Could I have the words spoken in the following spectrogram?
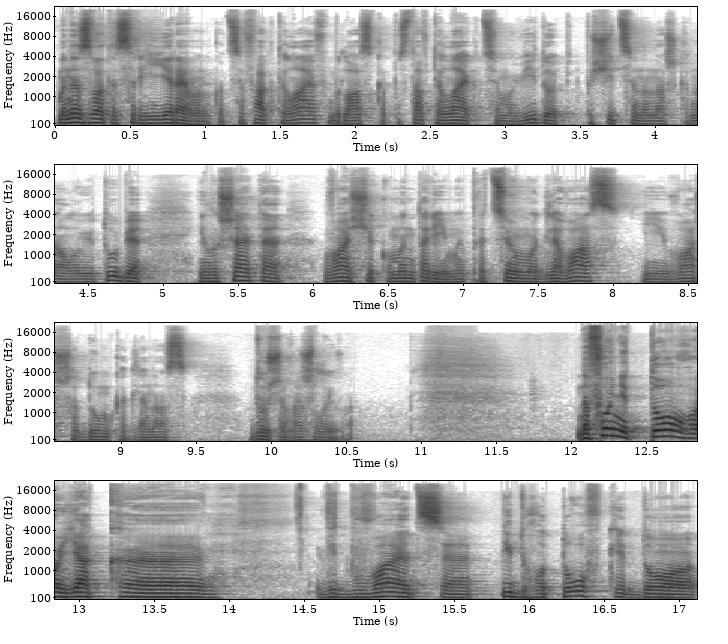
Мене звати Сергій Яременко. Це факти лайф. Будь ласка, поставте лайк цьому відео, підпишіться на наш канал у Ютубі і лишайте ваші коментарі. Ми працюємо для вас, і ваша думка для нас дуже важлива. На фоні того, як е, відбуваються підготовки до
